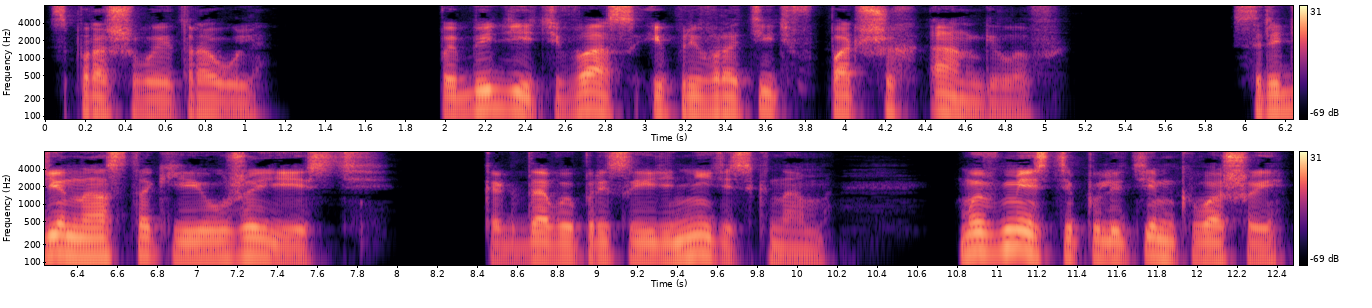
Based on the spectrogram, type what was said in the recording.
спрашивает Рауль. Победить вас и превратить в падших ангелов. Среди нас такие уже есть. Когда вы присоединитесь к нам, мы вместе полетим к вашей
